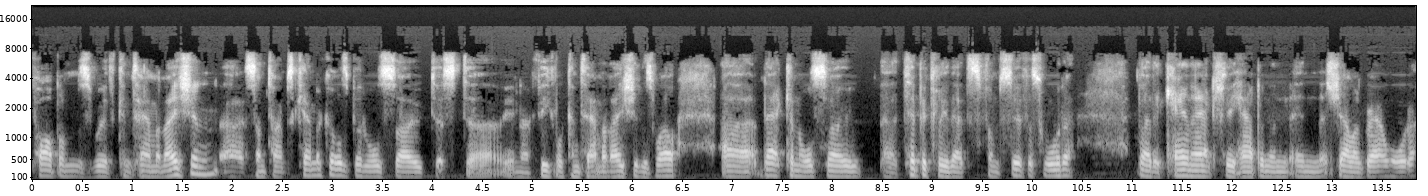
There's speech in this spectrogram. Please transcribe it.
problems with contamination, uh, sometimes chemicals, but also just uh, you know fecal contamination as well. that can also typically that's from surface water but it can actually happen in, in shallow groundwater.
